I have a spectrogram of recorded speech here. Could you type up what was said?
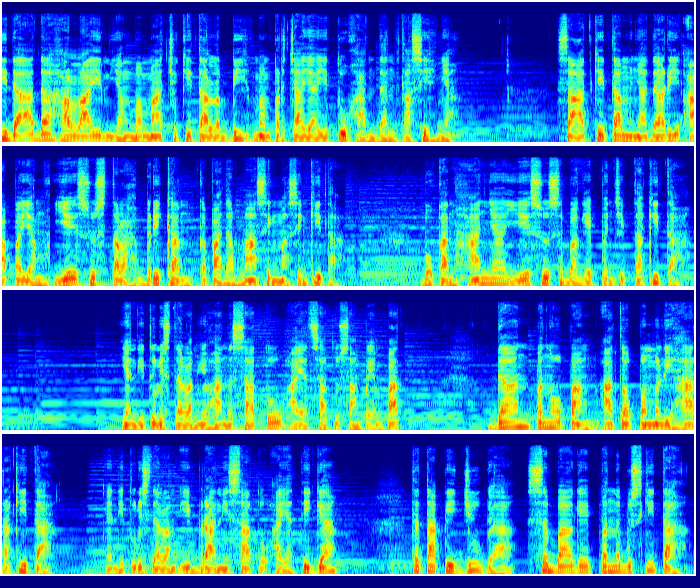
tidak ada hal lain yang memacu kita lebih mempercayai Tuhan dan kasih-Nya. Saat kita menyadari apa yang Yesus telah berikan kepada masing-masing kita, bukan hanya Yesus sebagai pencipta kita, yang ditulis dalam Yohanes 1 ayat 1 sampai 4, dan penopang atau pemelihara kita, yang ditulis dalam Ibrani 1 ayat 3, tetapi juga sebagai penebus kita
